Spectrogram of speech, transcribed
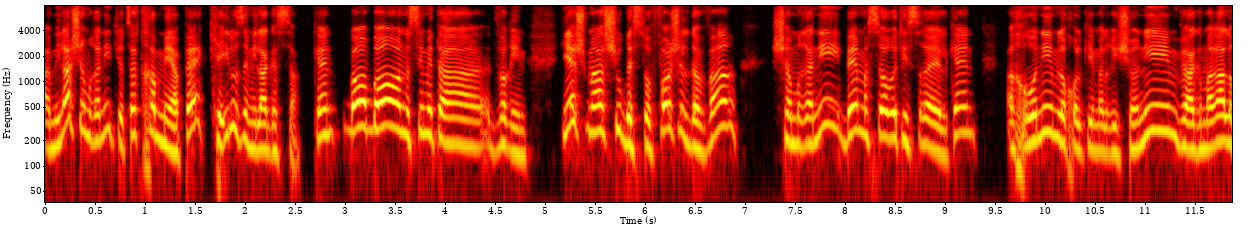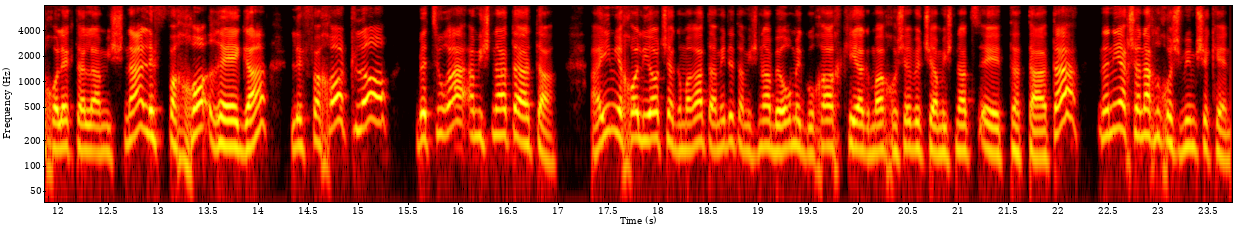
המילה שמרנית יוצאת לך מהפה כאילו זו מילה גסה, כן? בואו בוא נשים את הדברים. יש משהו בסופו של דבר שמרני במסורת ישראל, כן? אחרונים לא חולקים על ראשונים, והגמרא לא חולקת על המשנה, לפחות, רגע, לפחות לא בצורה המשנה טעתה. האם יכול להיות שהגמרא תעמיד את המשנה באור מגוחך כי הגמרא חושבת שהמשנה אה, טעתה? נניח שאנחנו חושבים שכן.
